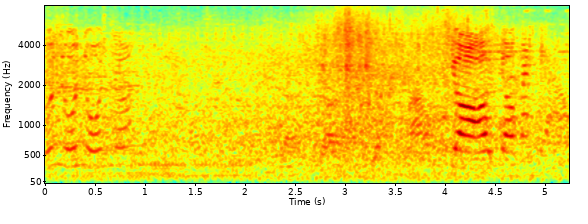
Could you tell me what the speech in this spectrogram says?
Ủa nhủa nhủa nhá Chờ chờ các gạo đó.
